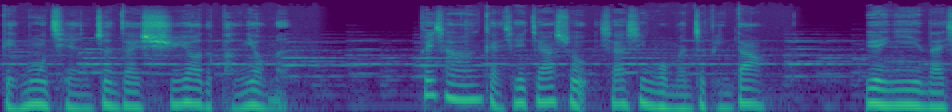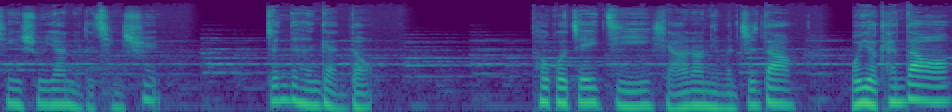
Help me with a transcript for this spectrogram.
给目前正在需要的朋友们。非常感谢家属相信我们这频道，愿意来信舒压你的情绪，真的很感动。透过这一集，想要让你们知道，我有看到哦，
